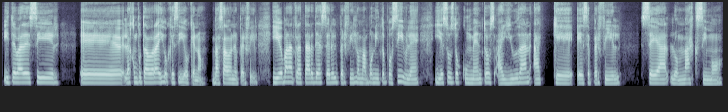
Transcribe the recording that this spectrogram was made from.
y te va a decir, eh, la computadora dijo que sí o que no, basado en el perfil. Y ellos van a tratar de hacer el perfil lo más bonito posible y esos documentos ayudan a que ese perfil sea lo máximo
